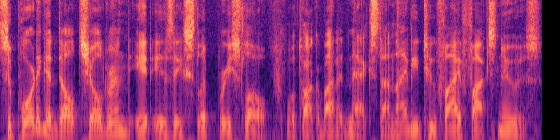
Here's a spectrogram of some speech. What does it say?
Supporting adult children, it is a slippery slope. We'll talk about it next on 92.5 Fox News.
